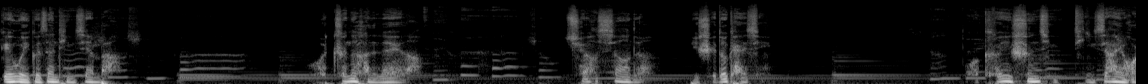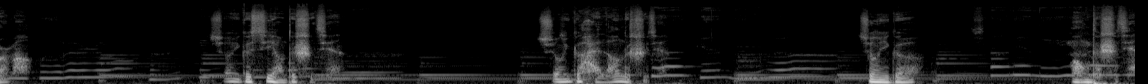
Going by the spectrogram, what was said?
给我一个暂停键吧。我真的很累了却要笑的比谁都开心。我可以申请停下一会儿吗？需要一个夕阳的时间。需要一个海浪的时间。需要一个梦的时间。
